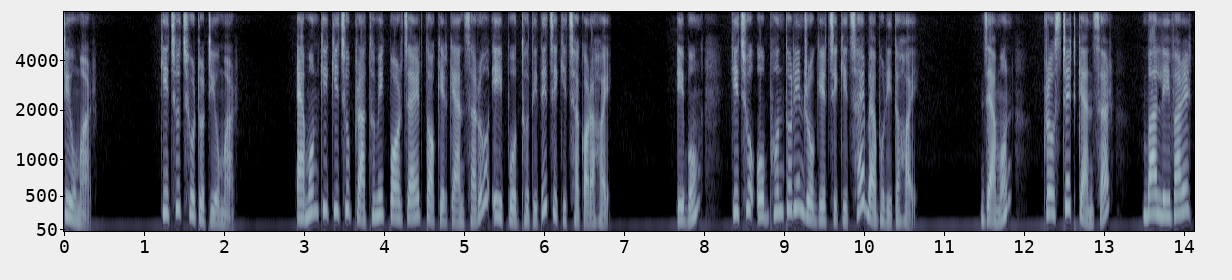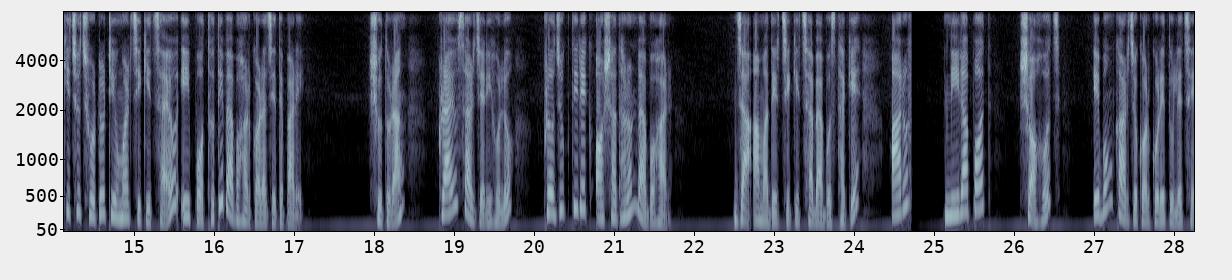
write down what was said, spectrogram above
টিউমার, কিছু ছোট টিউমার, এমনকি কিছু প্রাথমিক পর্যায়ের ত্বকের ক্যান্সারও এই পদ্ধতিতে চিকিৎসা করা হয় এবং কিছু অভ্যন্তরীণ রোগের চিকিৎসায় ব্যবহৃত হয়, যেমন প্রোস্টেট ক্যান্সার বা লিভারের কিছু ছোট টিউমার চিকিৎসায়ও এই পদ্ধতি ব্যবহার করা যেতে পারে। সুতরাং ক্রায়োসার্জারি হল প্রযুক্তির এক অসাধারণ ব্যবহার, যা আমাদের চিকিৎসা ব্যবস্থাকে আরও নিরাপদ, সহজ এবং কার্যকর করে তুলেছে।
